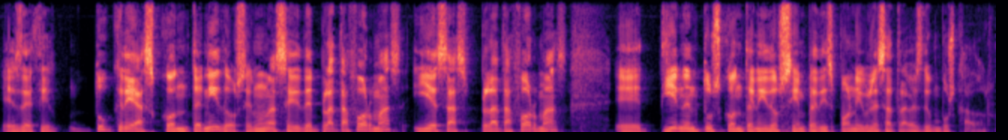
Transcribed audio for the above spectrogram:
Es decir, tú creas contenidos en una serie de plataformas y esas plataformas eh, tienen tus contenidos siempre disponibles a través de un buscador.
